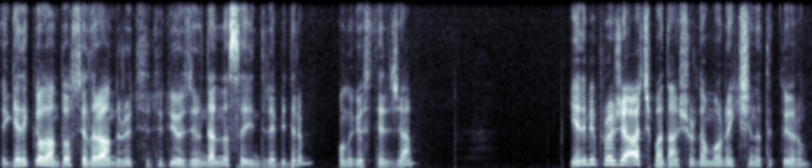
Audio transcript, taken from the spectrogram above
gerekli olan dosyaları Android Studio üzerinden nasıl indirebilirim onu göstereceğim. Yeni bir proje açmadan şurada More Action'a tıklıyorum.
